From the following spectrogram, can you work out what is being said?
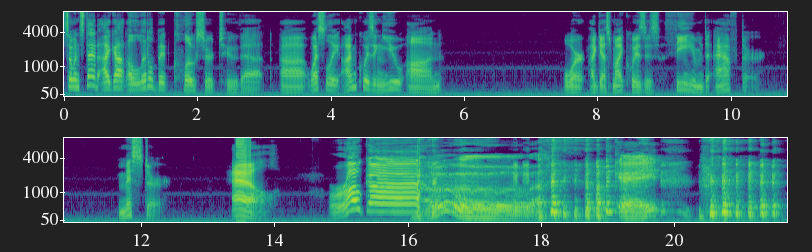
So instead, I got a little bit closer to that. Uh, Wesley, I'm quizzing you on, or I guess my quiz is themed after Mr. Al Roker! Ooh. okay.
